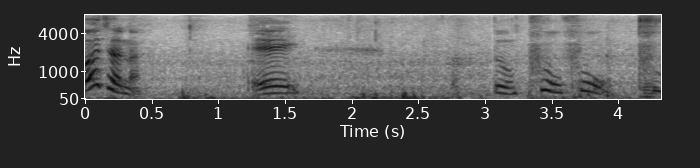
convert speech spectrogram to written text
ওই শোনা এই তো ফু ফু ফু।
